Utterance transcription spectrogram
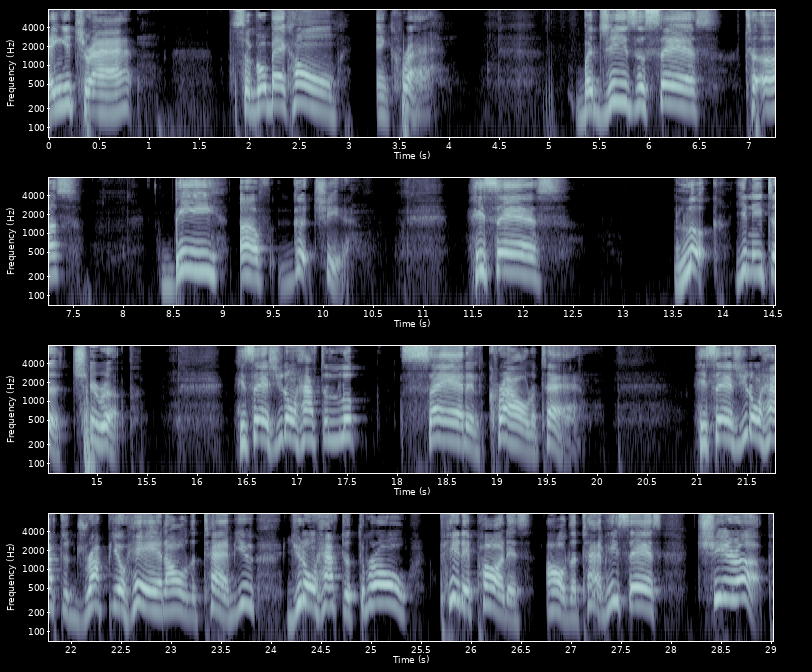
and you tried, so go back home and cry. But Jesus says to us, be of good cheer. He says, look, you need to cheer up. He says, you don't have to look sad and cry all the time. He says, you don't have to drop your head all the time. You, you don't have to throw pity parties all the time. He says, cheer up.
